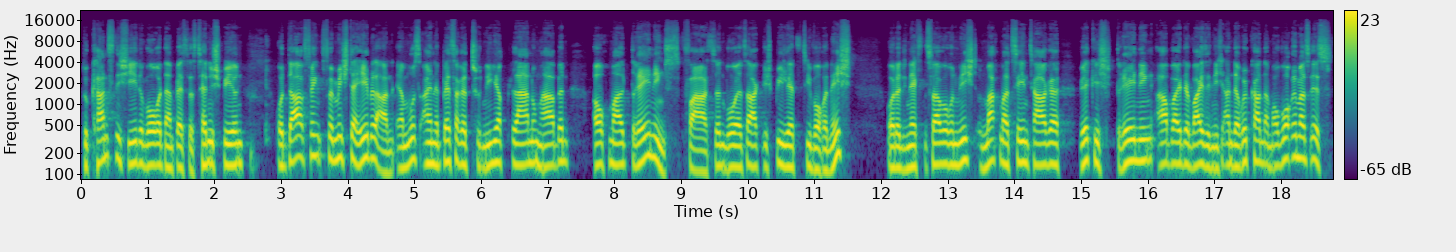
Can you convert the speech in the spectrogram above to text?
Du kannst nicht jede Woche dein bestes Tennis spielen. Und da fängt für mich der Hebel an. Er muss eine bessere Turnierplanung haben, auch mal Trainingsphasen, wo er sagt, ich spiele jetzt die Woche nicht oder die nächsten zwei Wochen nicht und mach mal zehn Tage wirklich Training, arbeite, weiß ich nicht, an der Rückhand, aber wo auch immer es ist.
